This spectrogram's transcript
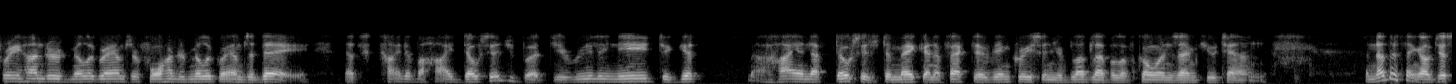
300 milligrams or 400 milligrams a day. That's kind of a high dosage, but you really need to get a high enough dosage to make an effective increase in your blood level of coenzyme Q10. Another thing I'll just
